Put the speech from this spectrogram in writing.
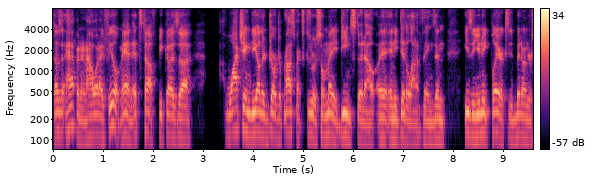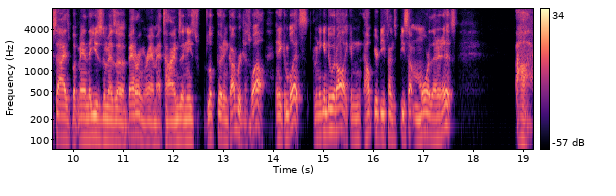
does it happen? And how would I feel? Man, it's tough because uh, watching the other Georgia prospects, because there were so many, Dean stood out and, and he did a lot of things. And he's a unique player because he's a bit undersized, but man, they used him as a battering ram at times, and he's looked good in coverage as well. And he can blitz. I mean, he can do it all. He can help your defense be something more than it is. Ah,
